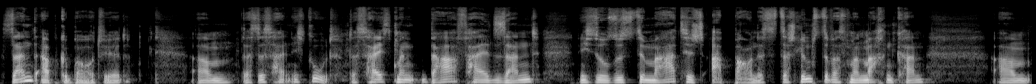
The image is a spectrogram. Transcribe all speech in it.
Sand abgebaut wird. Ähm, das ist halt nicht gut. Das heißt, man darf halt Sand nicht so systematisch abbauen. Das ist das Schlimmste, was man machen kann. Ähm,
